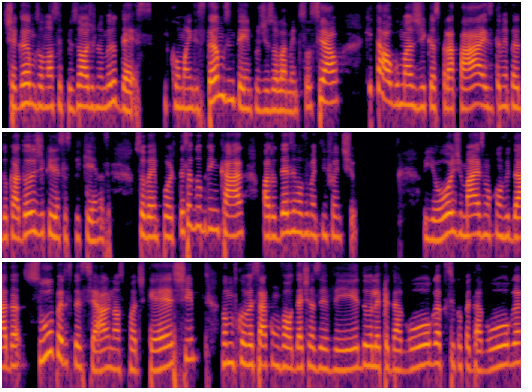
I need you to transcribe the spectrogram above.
Chegamos ao nosso episódio número 10 e, como ainda estamos em tempos de isolamento social, que tal algumas dicas para pais e também para educadores de crianças pequenas sobre a importância do brincar para o desenvolvimento infantil? E hoje, mais uma convidada super especial em nosso podcast. Vamos conversar com Valdete Azevedo, ela é pedagoga, psicopedagoga,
